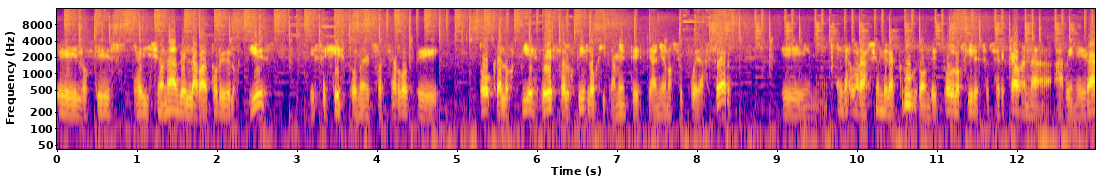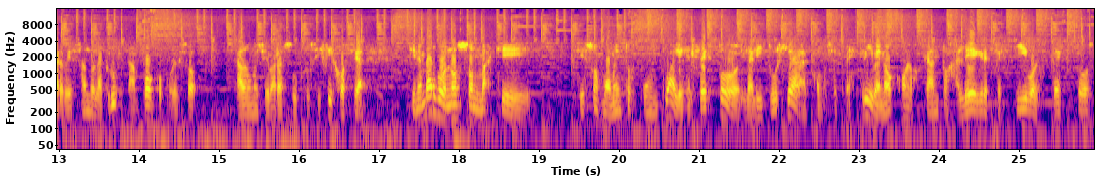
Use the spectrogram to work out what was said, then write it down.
eh, lo que es tradicional del lavatorio de los pies, ese gesto donde el sacerdote toca los pies, besa los pies, lógicamente este año no se puede hacer. Eh, en la adoración de la cruz, donde todos los fieles se acercaban a, a venerar besando la cruz, tampoco, por eso cada uno llevará su crucifijo. O sea, sin embargo, no son más que, esos momentos puntuales. El resto, la liturgia, como se prescribe, ¿no? Con los cantos alegres, festivos, los textos.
